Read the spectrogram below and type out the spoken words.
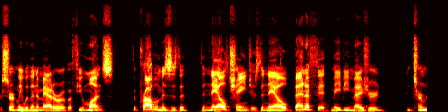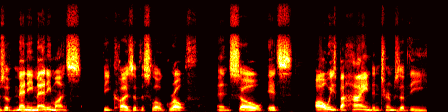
or certainly within a matter of a few months. The problem is, is that the nail changes, the nail benefit may be measured in terms of many, many months because of the slow growth. And so it's always behind in terms of the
